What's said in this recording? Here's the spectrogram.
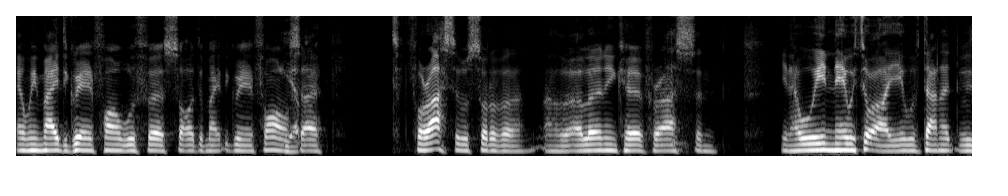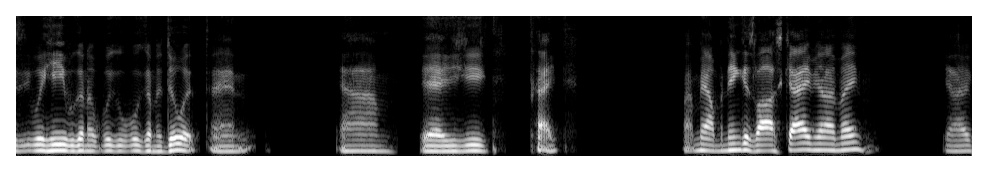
and we made the grand final with first side to make the grand final. Yep. So for us, it was sort of a, a, learning curve for us, and you know, we're in there. We thought, oh yeah, we've done it. We- We're here. We're gonna we, we're gonna do it. And um, yeah, you, you hey, Mal Meninga's last game. You know what I mean? You know,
